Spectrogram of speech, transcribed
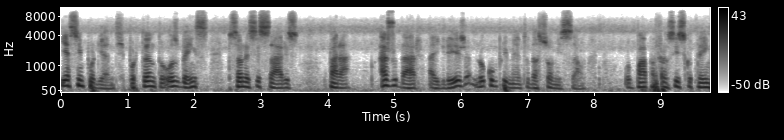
e assim por diante. Portanto, os bens são necessários para ajudar a igreja no cumprimento da sua missão. O Papa Francisco tem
